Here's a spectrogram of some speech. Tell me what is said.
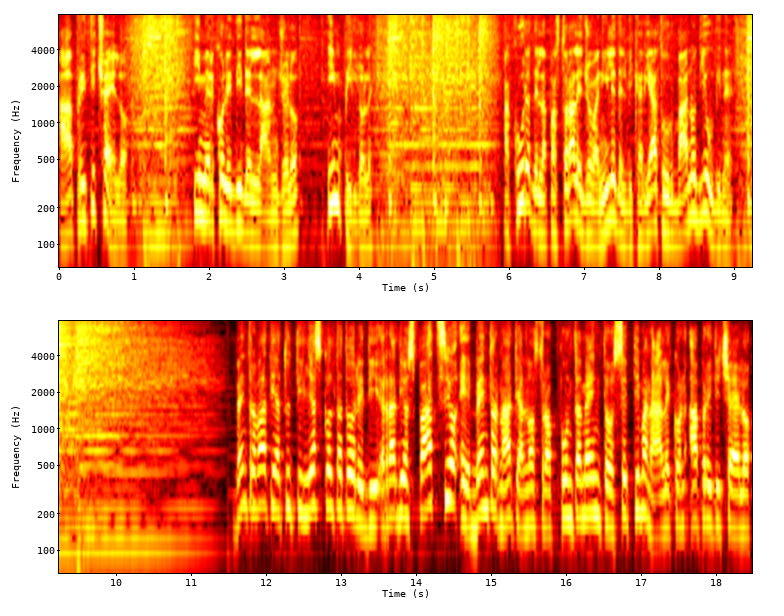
Apriti cielo. I mercoledì dell'angelo in pillole. A cura della pastorale giovanile del Vicariato Urbano di Udine. Bentrovati a tutti gli ascoltatori di Radio Spazio e bentornati al nostro appuntamento settimanale con Apriti Cielo,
